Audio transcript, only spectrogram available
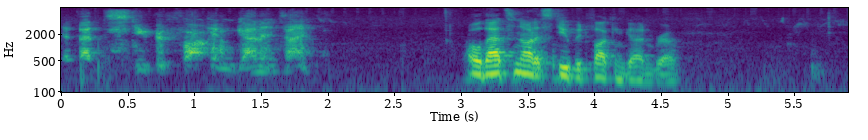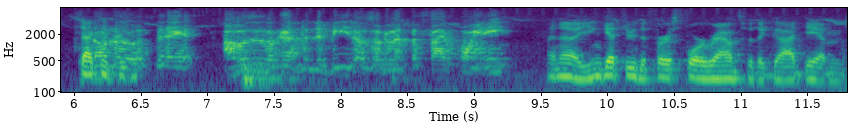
get that stupid fucking gun in time. Oh, that's not a stupid fucking gun, bro. No, Technically, no, they, I wasn't looking at the Navid, I was looking at the 5.8. I know, you can get through the first four rounds with a goddamn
